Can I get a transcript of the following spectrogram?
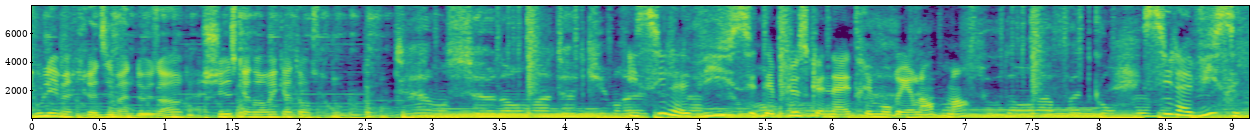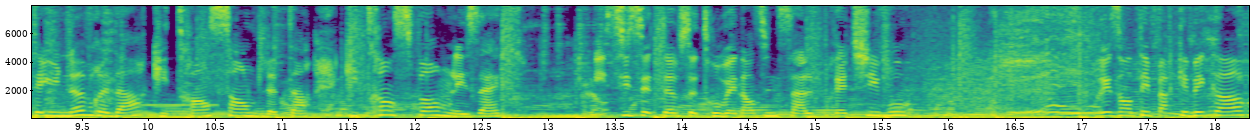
tous les mercredis 22h à Chiz 94.3. Et si la vie, c'était plus que naître et mourir lentement? Si la vie, c'était une œuvre d'art qui transcende le temps, qui transforme les êtres? Et si cette œuvre se trouvait dans une salle près de chez vous? Présenté par Québecor,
